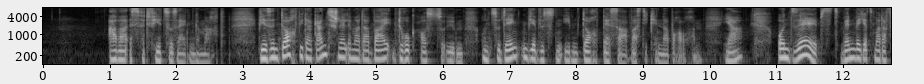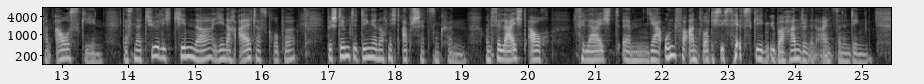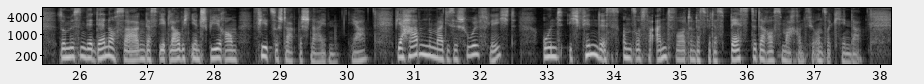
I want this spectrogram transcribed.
aber es wird viel zu selten gemacht. Wir sind doch wieder ganz schnell immer dabei, Druck auszuüben und zu denken, wir wüssten eben doch besser, was die Kinder brauchen. Ja? Und selbst, wenn wir jetzt mal davon ausgehen, dass natürlich Kinder, je nach Altersgruppe, bestimmte Dinge noch nicht abschätzen können und vielleicht auch vielleicht ähm, ja unverantwortlich sich selbst gegenüber handeln in einzelnen Dingen. So müssen wir dennoch sagen, dass wir, glaube ich, ihren Spielraum viel zu stark beschneiden. Ja, wir haben nun mal diese Schulpflicht und ich finde, es ist unsere Verantwortung, dass wir das Beste daraus machen für unsere Kinder.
